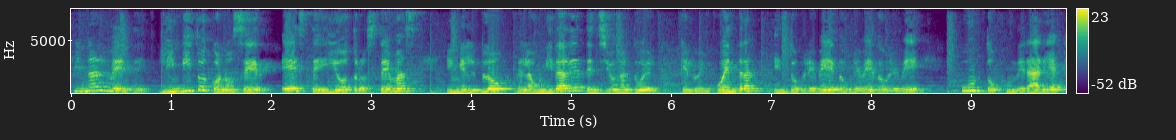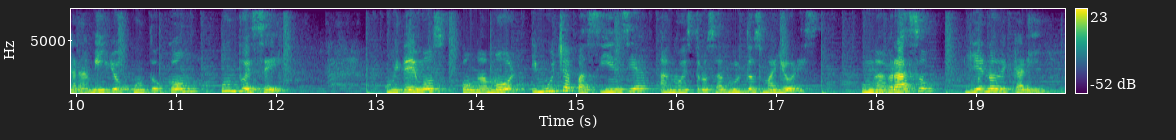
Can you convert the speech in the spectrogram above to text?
Finalmente, le invito a conocer este y otros temas en el blog de la Unidad de Atención al Duelo, que lo encuentra en www.funerariajaramillo.com.es. Cuidemos con amor y mucha paciencia a nuestros adultos mayores. Un abrazo lleno de cariño.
